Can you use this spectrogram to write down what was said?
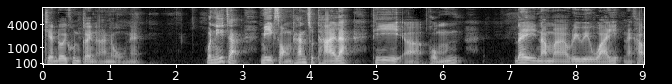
เขียนโดยคุณเกรนอาโนนะวันนี้จะมีอีก 2 ท่านสุดท้ายแล้วที่ผมได้นำมารีวิวไว้นะครับ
